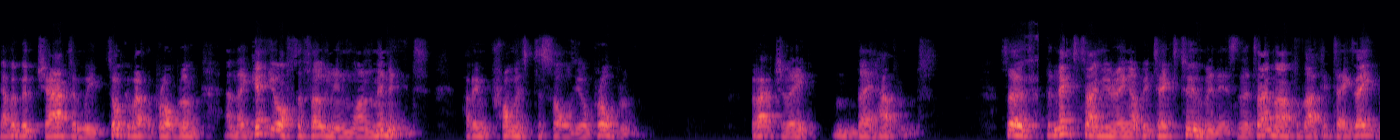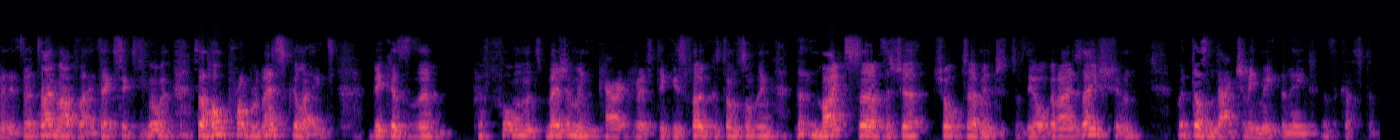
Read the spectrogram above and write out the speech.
have a good chat, and we talk about the problem, and they get you off the phone in one minute, having promised to solve your problem. But actually, they haven't. So the next time you ring up, it takes two minutes, and the time after that, it takes eight minutes, and the time after that, it takes 64 minutes. So the whole problem escalates because the performance measurement characteristic is focused on something that might serve the short-term interest of the organization, but doesn't actually meet the need of the customer.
